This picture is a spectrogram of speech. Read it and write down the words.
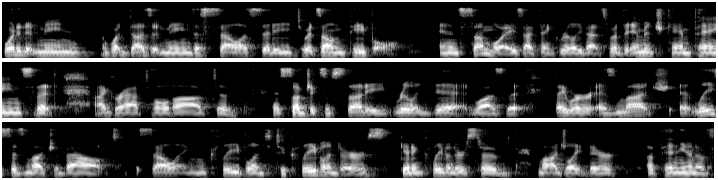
what did it mean? What does it mean to sell a city to its own people? And in some ways, I think really that's what the image campaigns that I grabbed hold of to as subjects of study really did was that they were as much, at least as much about selling Cleveland to Clevelanders, getting Clevelanders to modulate their opinion of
